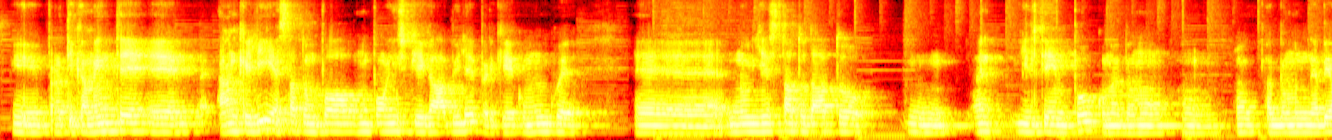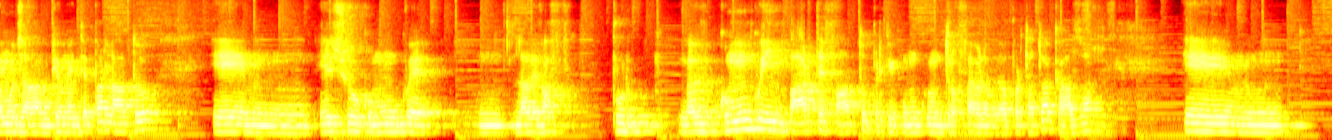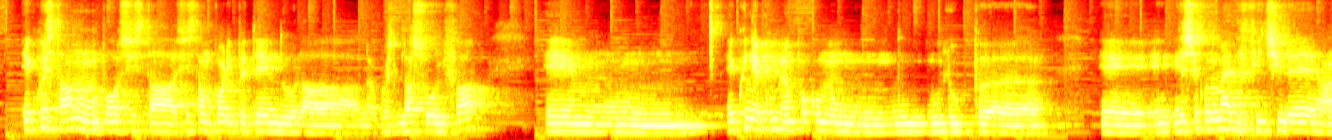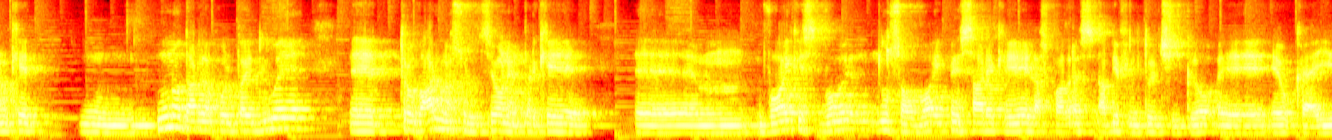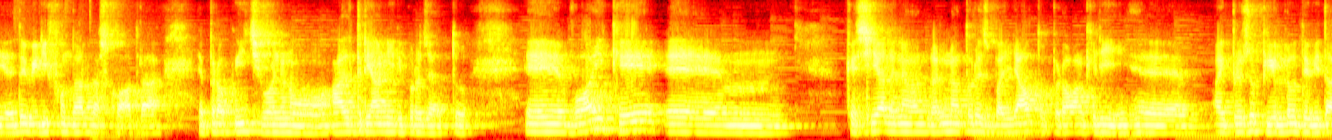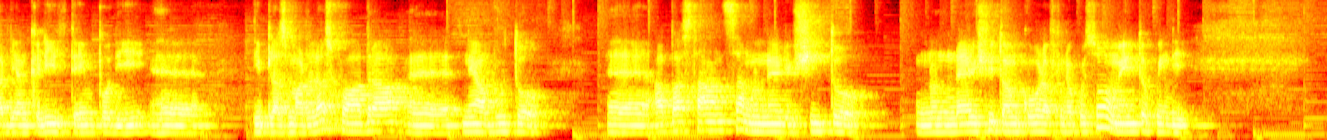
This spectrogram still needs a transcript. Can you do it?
e praticamente eh, anche lì è stato un po', un po' inspiegabile perché comunque eh, non gli è stato dato mh, eh, il tempo, come abbiamo, mh, abbiamo- ne abbiamo già ampiamente parlato, e, mh, e il suo comunque mh, l'aveva pur, comunque in parte fatto perché comunque un trofeo l'aveva portato a casa e, e quest'anno un po' si sta, si sta un po' ripetendo la, la, la solfa e, e, quindi è un po' come un, un loop eh, e, e, secondo me è difficile anche uno dare la colpa ai due eh, trovare una soluzione perché ehm, vuoi, che, vuoi, so, vuoi pensare che la squadra abbia finito il ciclo e, e ok, devi rifondare la squadra, e però qui ci vogliono altri anni di progetto. E vuoi che, ehm, che sia l'allenatore sbagliato, però anche lì eh, hai preso Pirlo, devi dargli anche lì il tempo di, eh, di plasmare la squadra, eh, ne ha avuto eh, abbastanza, non è riuscito non è riuscito ancora fino a questo momento, quindi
